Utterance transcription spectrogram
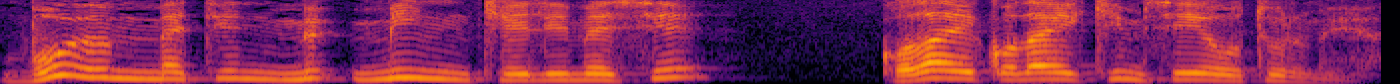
bu ümmetin mümin kelimesi kolay kolay kimseye oturmuyor.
